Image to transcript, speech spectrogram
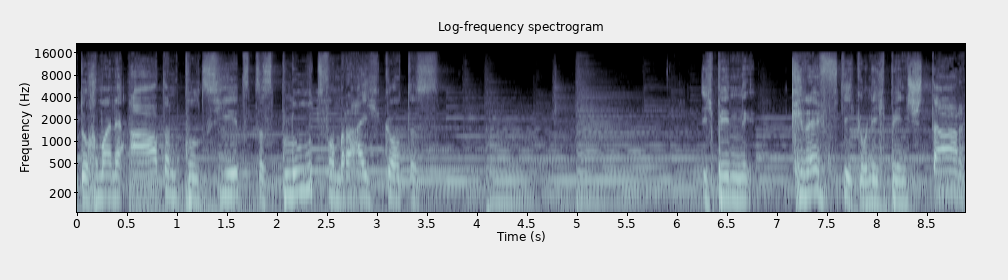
Und durch meine Adern pulsiert das Blut vom Reich Gottes. Ich bin kräftig und ich bin stark.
